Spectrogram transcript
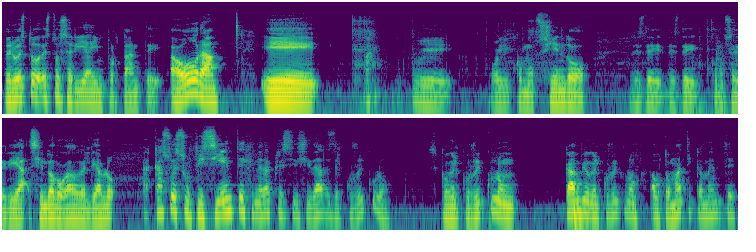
Pero esto, esto sería importante. Ahora, eh, eh, hoy como siendo, desde, desde, como se diría, siendo abogado del diablo, ¿acaso es suficiente generar criticidad desde el currículo? Con el currículum, cambio en el currículum, automáticamente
